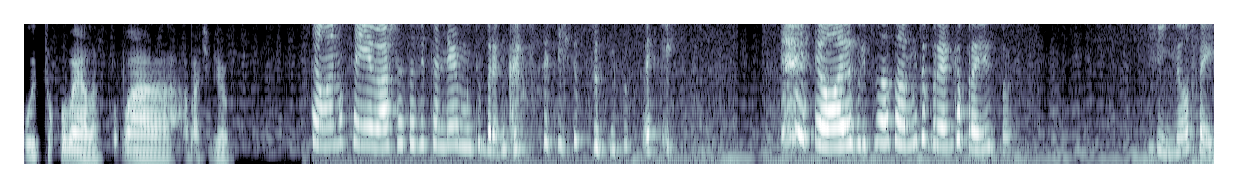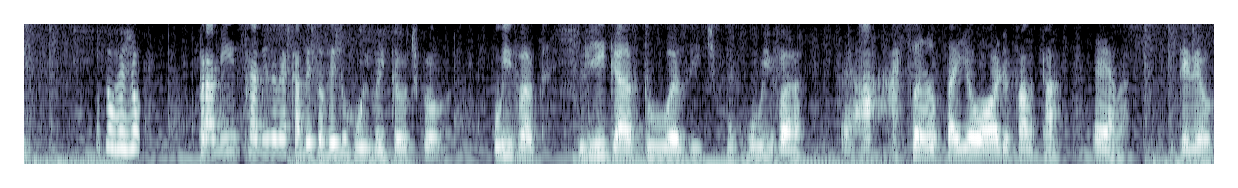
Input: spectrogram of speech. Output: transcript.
muito como ela, como a, a Batgirl. Então, eu não sei, eu acho a Sophie Turner muito branca pra isso, não sei. Eu olho e fico, tipo, nossa, ela é muito branca pra isso. Enfim, não sei. Eu vejo. Pra mim, pra mim, na minha cabeça, eu vejo ruiva. Então, tipo, ruiva liga as duas e, tipo, ruiva a, a Sansa e eu olho e falo, tá, é ela. Entendeu?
